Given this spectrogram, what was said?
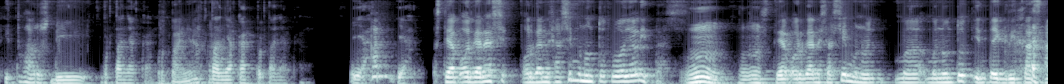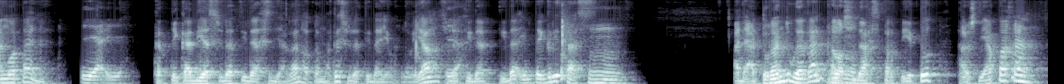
itu harus pertanyakan dipertanyakan. pertanyakan pertanyakan iya iya Setiap organisasi organisasi menuntut loyalitas. hmm. hmm. Setiap organisasi menun- me- menuntut integritas anggotanya. iya iya Ketika dia sudah tidak sejalan, otomatis sudah tidak loyal, sudah Iya. tidak tidak integritas. hmm. Ada aturan juga kan? Kalau Mm-mm. sudah seperti itu harus diapakan?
